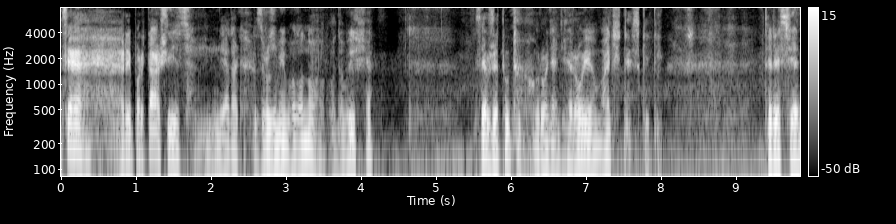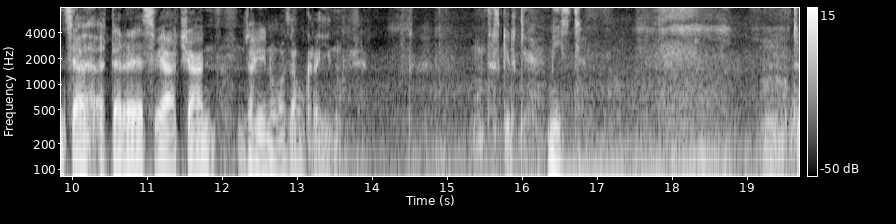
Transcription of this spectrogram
Це репортаж із, я так зрозумів, головного кладовища. Це вже тут хоронять героїв, бачите, скільки тересвянця, тересвячан загинуло за Україну. От скільки місць. От.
